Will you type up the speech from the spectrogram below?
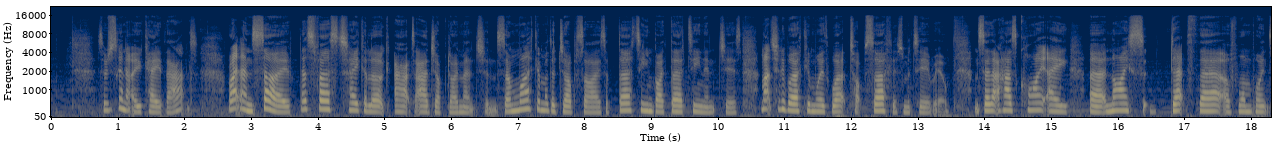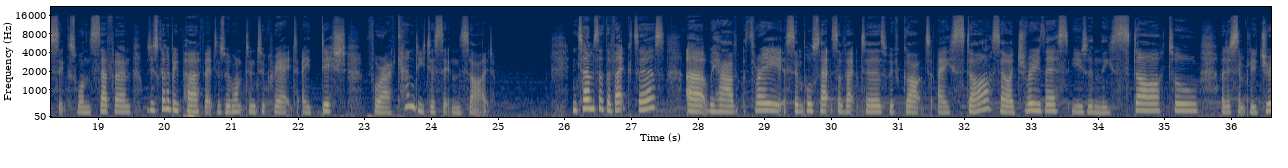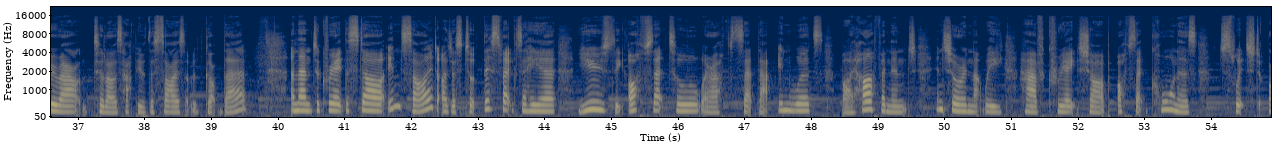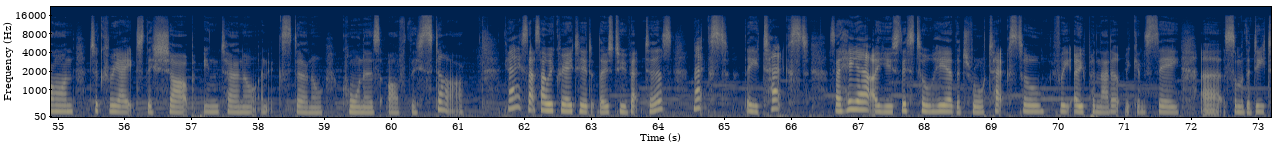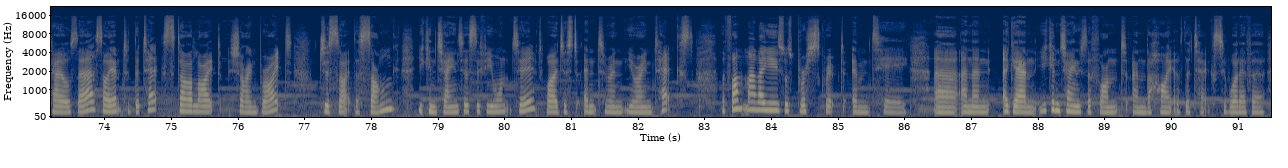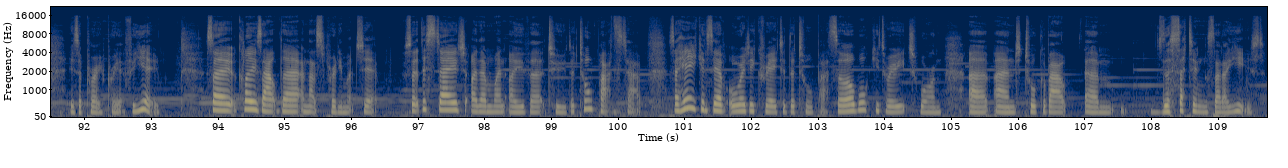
So we're just going to OK that. Right then, so let's first take a look at our job dimensions. So I'm working with a job size of 13 by 13 inches. I'm actually working with worktop surface material. And so that has quite a uh, nice depth there of 1.617 which is going to be perfect as we're wanting to create a dish for our candy to sit inside. In terms of the vectors, uh, we have three simple sets of vectors. We've got a star, so I drew this using the star tool. I just simply drew out till I was happy with the size that we've got there. And then to create the star inside, I just took this vector here, used the offset tool where I offset that inwards by half an inch, ensuring that we have create sharp offset corners switched on to create the sharp internal and external corners of the star. Okay, so that's how we created those two vectors. Next, the text. So here I use this tool here, the draw text tool. If we open that up, we can see uh, some of the details there. So I entered the text, starlight, shine bright just like the song. You can change this if you want to by just entering your own text. The font that I used was BrushScript MT, uh, and then again, you can change the font and the height of the text to whatever is appropriate for you. So close out there, and that's pretty much it. So at this stage, I then went over to the toolpaths tab. So here you can see I've already created the toolpath. So I'll walk you through each one um, and talk about um, the settings that I used.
